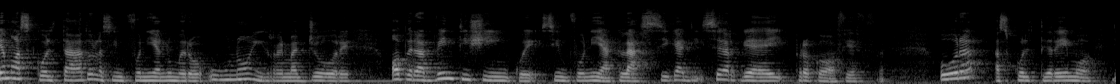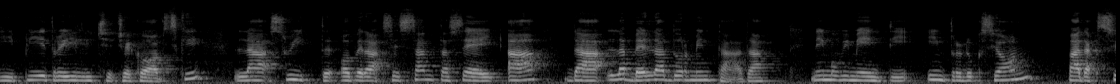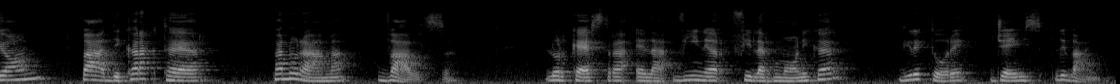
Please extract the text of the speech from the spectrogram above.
Abbiamo ascoltato la sinfonia numero 1 in Re maggiore, opera 25, sinfonia classica di Sergei Prokofiev. Ora ascolteremo di Pietro Ilyich Tchaikovsky la suite opera 66A da La Bella Addormentata nei movimenti Introduction, Pas d'action, Pas de caractère, Panorama, Vals. L'orchestra è la Wiener Philharmoniker, direttore James Levine.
